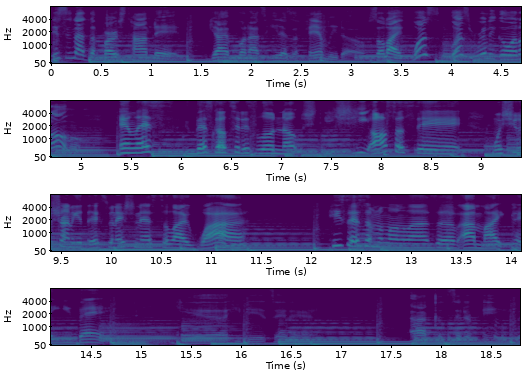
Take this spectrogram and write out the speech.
this is not the first time that y'all have gone out to eat as a family though. So like, what's what's really going on? And let's let's go to this little note. He also said when she was trying to get the explanation as to like why, he said something along the lines of, "I might pay you back." Yeah, he did say that. I consider paying you back.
